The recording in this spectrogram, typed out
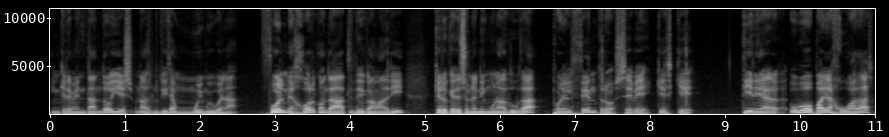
incrementando y es una noticia muy muy buena. Fue el mejor contra Atlético de Madrid, creo que de eso no hay ninguna duda. Por el centro se ve que es que tiene hubo varias jugadas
